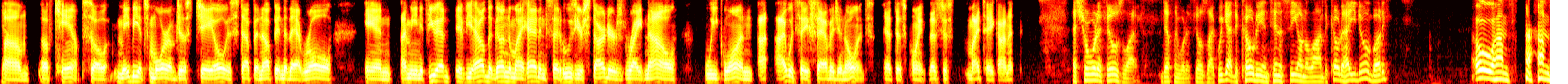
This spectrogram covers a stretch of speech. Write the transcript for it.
yeah. um, of camp. So maybe it's more of just Jo is stepping up into that role. And I mean, if you had if you held the gun to my head and said who's your starters right now, week one, I, I would say Savage and Owens at this point. That's just my take on it. That's sure what it feels like. Definitely what it feels like. We got Dakota in Tennessee on the line. Dakota, how you doing, buddy? Oh, I'm I'm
